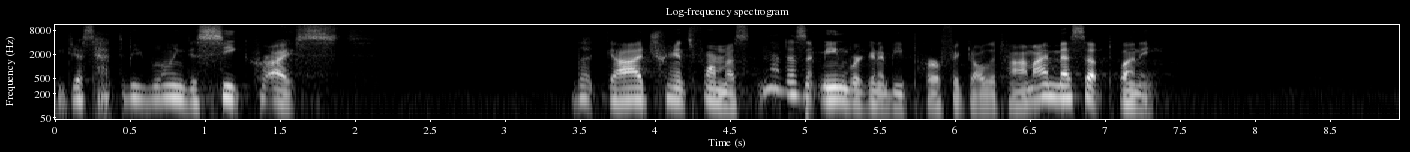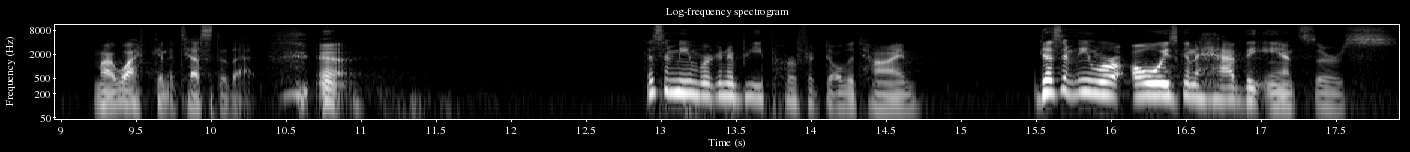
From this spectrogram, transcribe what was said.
We just have to be willing to seek Christ. Let God transform us. And that doesn't mean we're going to be perfect all the time. I mess up plenty. My wife can attest to that. doesn't mean we're going to be perfect all the time. It doesn't mean we're always going to have the answers,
